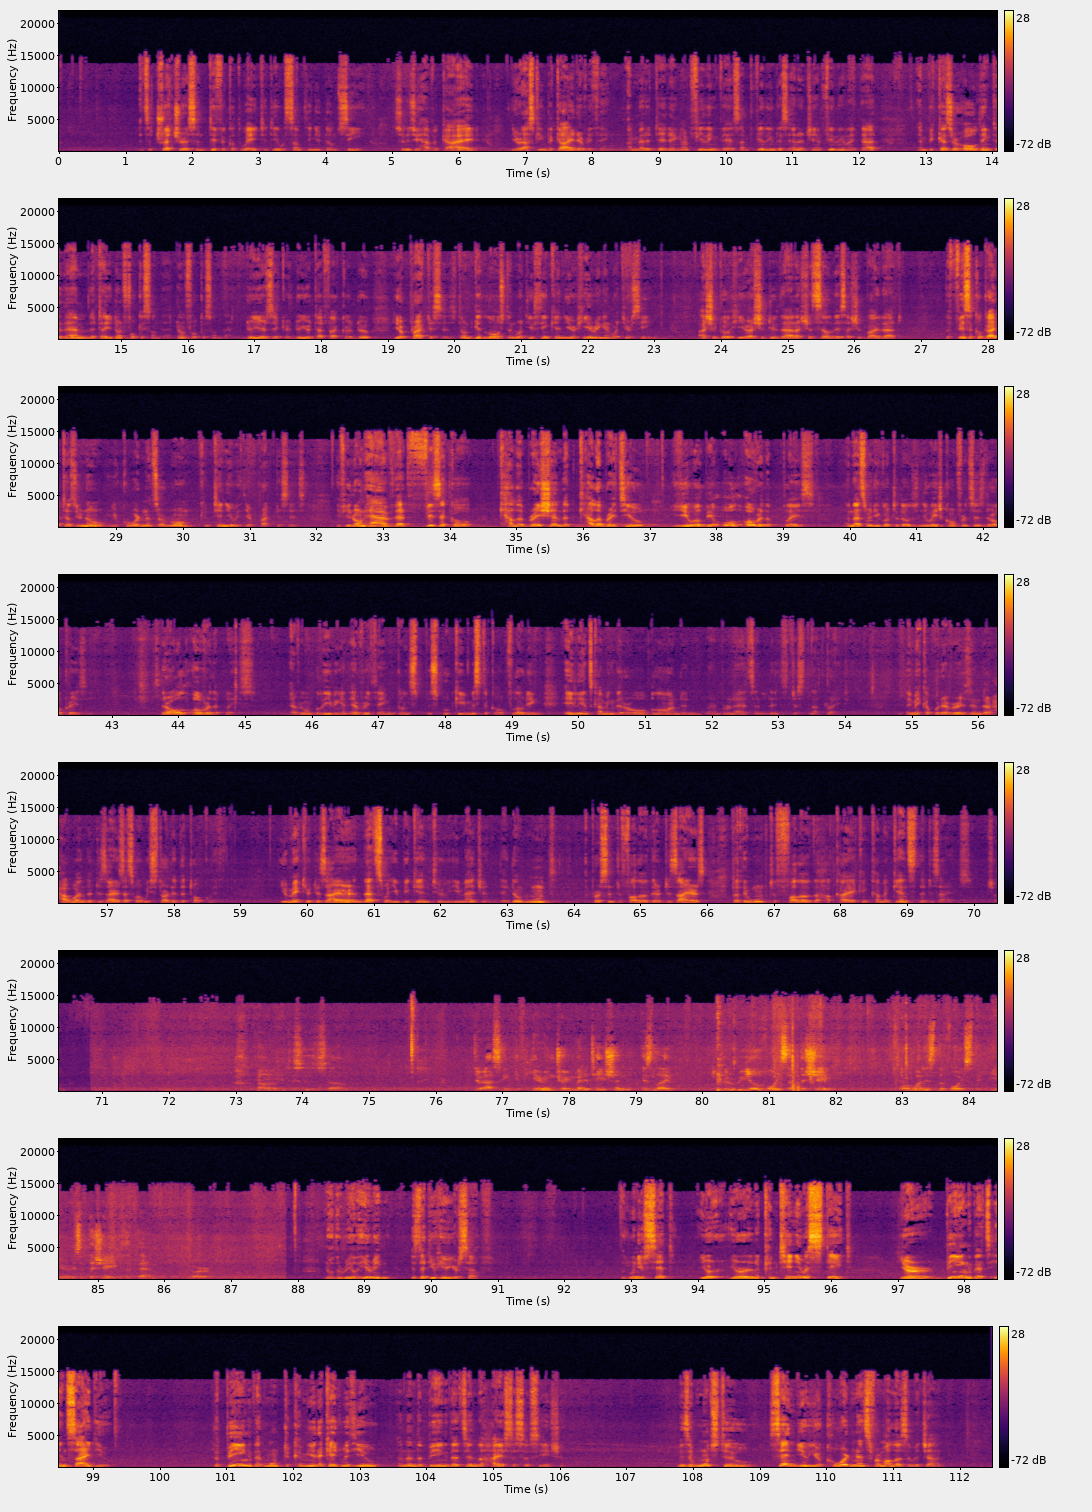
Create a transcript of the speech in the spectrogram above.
It's a treacherous and difficult way to deal with something you don't see. As soon as you have a guide, you're asking the guide everything. I'm meditating, I'm feeling this, I'm feeling this energy, I'm feeling like that. And because you're holding to them, they tell you, don't focus on that, don't focus on that. Do your zikr, do your tafakkur, do your practices. Don't get lost in what you think and you're hearing and what you're seeing. I should go here, I should do that, I should sell this, I should buy that. The physical guide tells you, no, your coordinates are wrong, continue with your practices. If you don't have that physical calibration that calibrates you, you will be all over the place and that's when you go to those new age conferences, they're all crazy. They're all over the place. Everyone believing in everything, going spooky, mystical, floating, aliens coming that are all blonde and, and brunettes and it's just not right. They make up whatever is in their hawa and their desires, that's what we started the talk with. You make your desire and that's what you begin to imagine. They don't want the person to follow their desires but they want to follow the haqqaiq and come against the desires um, this is um, they're asking if hearing during meditation is like the real voice of the shaykh or what is the voice they hear? Is it the shaykh, is it them or No the real hearing is that you hear yourself. That when you sit you're, you're in a continuous state, your being that's inside you, the being that want to communicate with you and then the being that's in the highest association. Means it wants to send you your coordinates from Allah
